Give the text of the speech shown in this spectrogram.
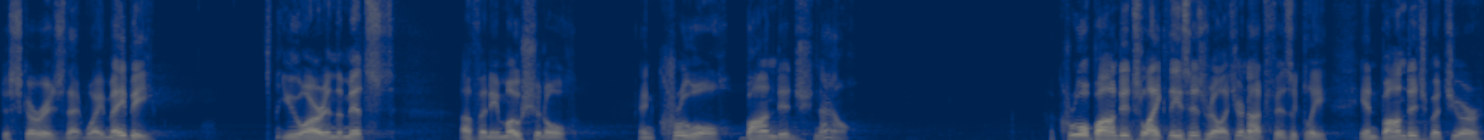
discouraged that way. Maybe you are in the midst of an emotional and cruel bondage now. Cruel bondage like these Israelites. You're not physically in bondage, but you're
